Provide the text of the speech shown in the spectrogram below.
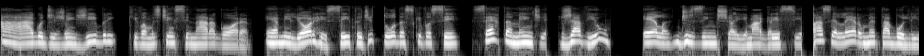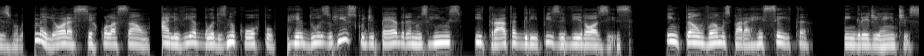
A água de gengibre, que vamos te ensinar agora, é a melhor receita de todas que você, certamente, já viu. Ela desincha e emagrece, acelera o metabolismo, melhora a circulação, alivia dores no corpo, reduz o risco de pedra nos rins e trata gripes e viroses. Então vamos para a receita. Ingredientes:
